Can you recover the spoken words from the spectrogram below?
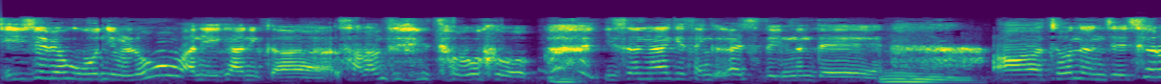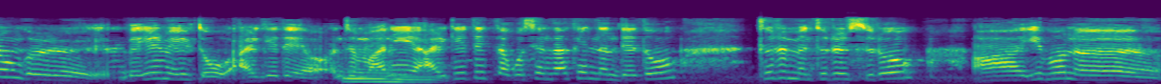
이재명 후보님을 너무 많이 얘기하니까 사람들이 저보고 이상하게 생각할 수도 있는데 음. 아 저는 이제 새로운 걸 매일매일 또 알게 돼요. 좀 음. 많이 알게 됐다고 생각했는데도 들으면 들을수록 아 이분은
